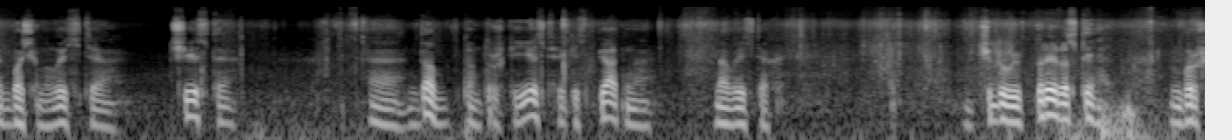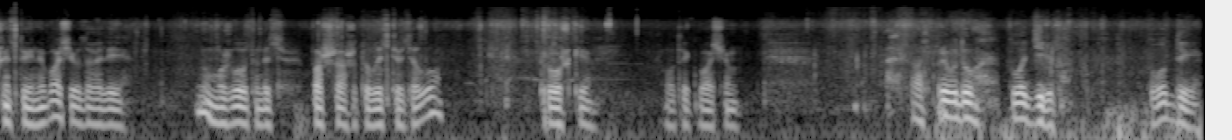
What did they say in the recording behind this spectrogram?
От бачимо, листя чисте. Е, да, там трошки є якісь п'ятна на листях. Чудові прирости. Борошнистої не бачив взагалі. Ну, можливо, там десь парша, що то листя взяло трошки. От як бачимо. А з приводу плодів. Плоди.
